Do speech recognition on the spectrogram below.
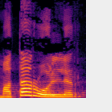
мотороллер.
